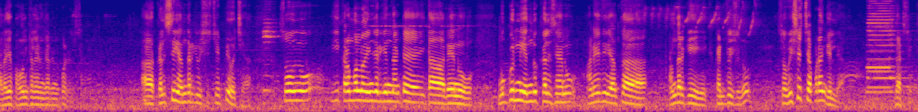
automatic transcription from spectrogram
అలాగే పవన్ కళ్యాణ్ గారిని కూడా కలిశాను. కలిసి అందరికీ విషయం చెప్పి వచ్చా. సో ఈ క్రమంలో ఏం జరిగిందంటే ఇక నేను ముగ్గురిని ఎందుకు కలిశాను అనేది అంత అందరికీ కన్ఫ్యూషను సో విషయం చెప్పడానికి వెళ్ళా. దట్స్ ఇట్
